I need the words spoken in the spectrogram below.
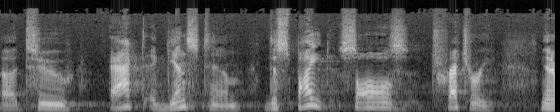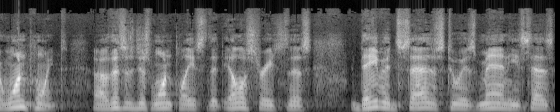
uh, to act against him despite Saul's treachery. And at one point, uh, this is just one place that illustrates this. David says to his men, he says,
